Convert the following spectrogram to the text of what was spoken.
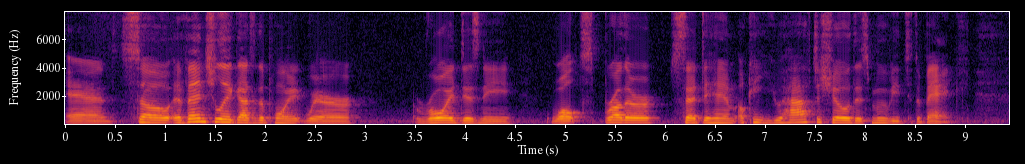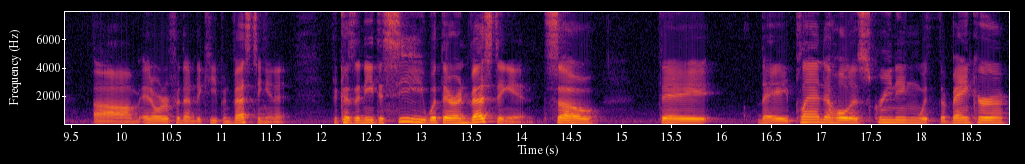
And so eventually, it got to the point where Roy Disney, Walt's brother, said to him, "Okay, you have to show this movie to the bank, um, in order for them to keep investing in it, because they need to see what they're investing in." So they they plan to hold a screening with the banker,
